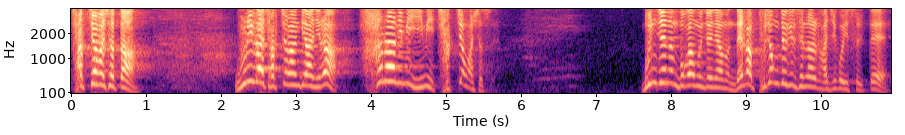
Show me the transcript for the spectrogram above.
작정하셨다. 우리가 작정한 게 아니라 하나님이 이미 작정하셨어요. 문제는 뭐가 문제냐면 내가 부정적인 생각을 가지고 있을 때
